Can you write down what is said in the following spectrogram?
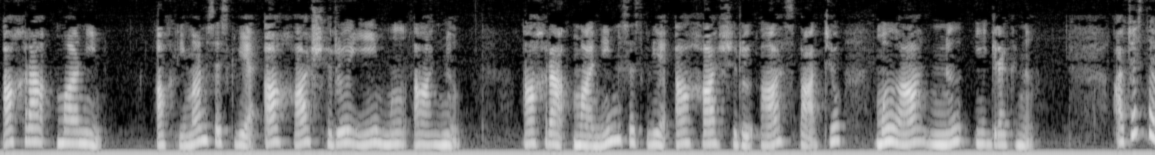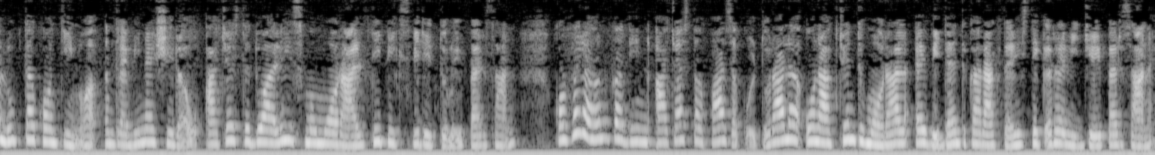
Ahra-Manin Ahriman se scrie A-H-R-I-M-A-N. Ahra-Manin se scrie A-H-R-A spațiu M-A-N-Y-N. Această luptă continuă între bine și rău, acest dualism moral tipic spiritului persan, conferă încă din această fază culturală un accent moral evident caracteristic religiei persane.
